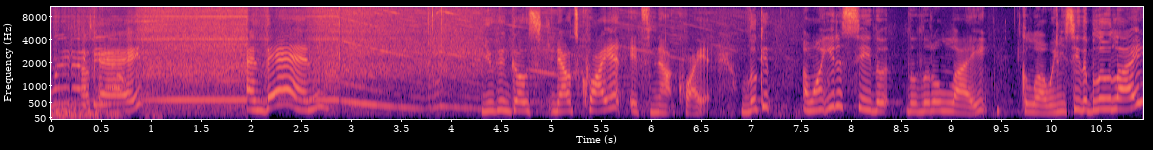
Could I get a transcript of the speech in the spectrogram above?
great idea. Okay. And then you can go, now it's quiet, it's not quiet. Look at, I want you to see the, the little light glowing. You see the blue light?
